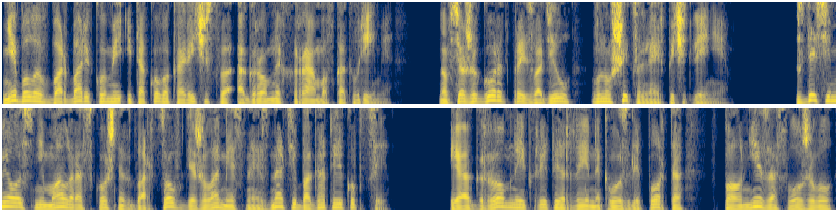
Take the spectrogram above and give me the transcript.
Не было в Барбарикуме и такого количества огромных храмов, как в Риме, но все же город производил внушительное впечатление. Здесь имелось немало роскошных дворцов, где жила местная знать и богатые купцы. И огромный крытый рынок возле порта вполне заслуживал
